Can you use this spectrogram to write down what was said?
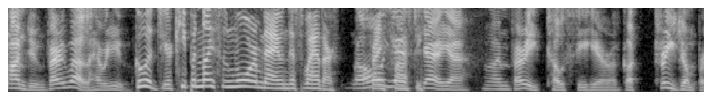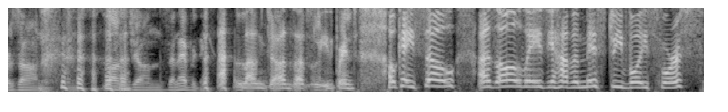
I'm doing very well. How are you? Good. You're keeping nice and warm now in this weather. It's oh yes, frosty. yeah, yeah. I'm very toasty here. I've got three jumpers on, and long johns, and everything. Long John's absolutely brilliant. Okay, so as always, you have a mystery voice for us.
